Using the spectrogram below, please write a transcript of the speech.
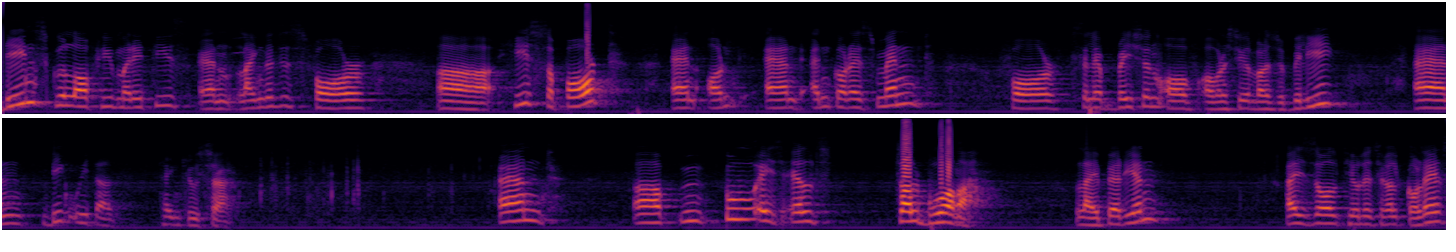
Dean School of Humanities and Languages for uh, his support and, on, and encouragement for celebration of our Silver Jubilee and being with us. Thank you, sir. And uh, H.L. Chalbuanga, librarian, Aizawl Theological College.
